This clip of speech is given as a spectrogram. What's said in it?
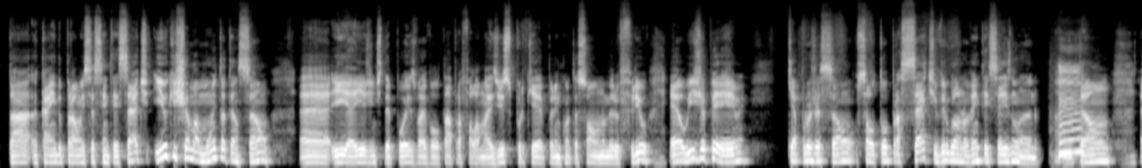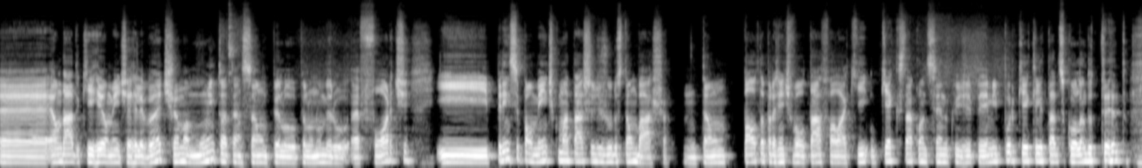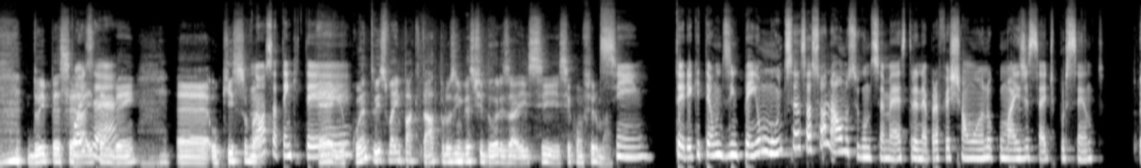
tá caindo para 1,67 e o que chama muito atenção é, e aí a gente depois vai voltar para falar mais disso, porque por enquanto é só um número frio, é o IGPM, que a projeção saltou para 7,96 no ano. Hum. Então, é, é, um dado que realmente é relevante, chama muito a atenção pelo, pelo número é, forte e principalmente com uma taxa de juros tão baixa. Então, pauta para a gente voltar a falar aqui o que é que está acontecendo com o IGPM e por que, que ele está descolando tanto do IPCA pois e é. também é, o que isso vai... Nossa, tem que ter... É, e o quanto isso vai impactar para os investidores aí se, se confirmar. Sim, teria que ter um desempenho muito sensacional no segundo semestre, né, para fechar um ano com mais de 7%.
